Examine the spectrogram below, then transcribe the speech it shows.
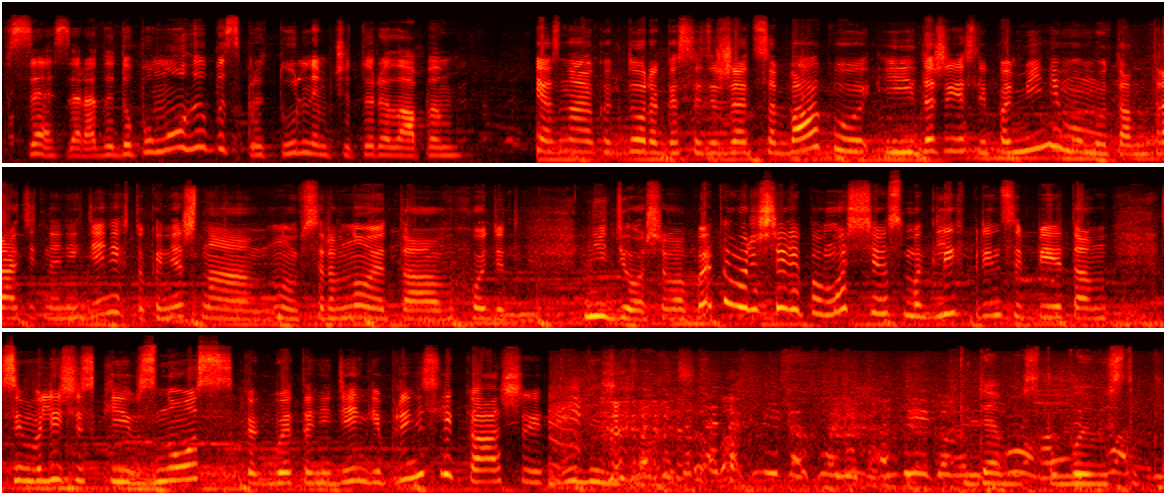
Все заради допомоги безпритульним чотирилапим. Я знаю, как дорого содержать собаку, и даже если по минимуму там тратить на них денег, то, конечно, ну, все равно это выходит недешево. Поэтому решили помочь, всем смогли, в принципе, там символический взнос, как бы это не деньги, принесли каши. Підемо з тобою виступати.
